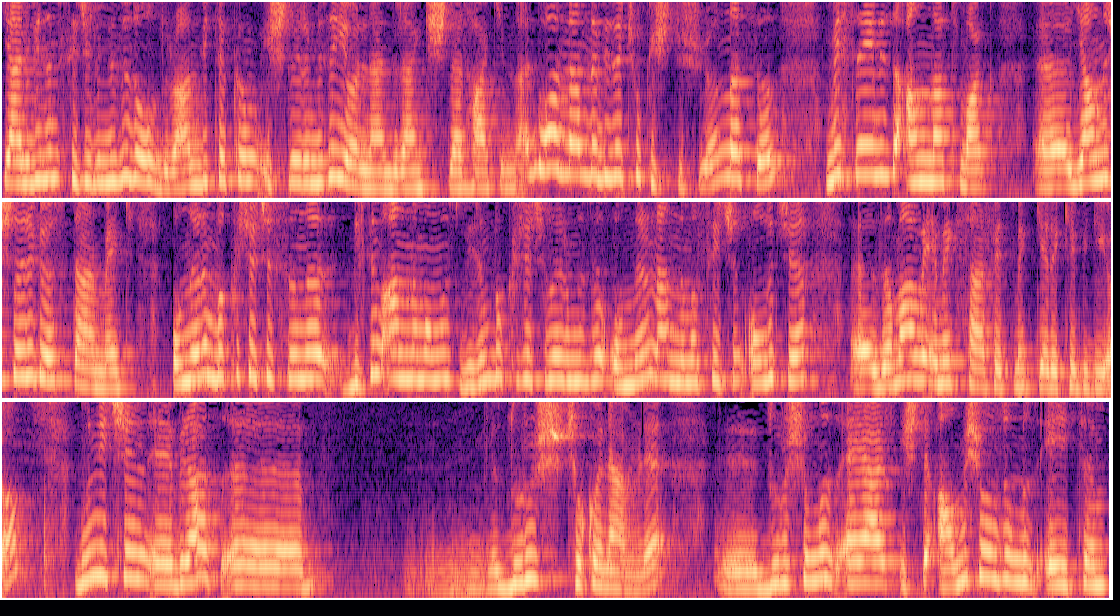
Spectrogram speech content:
Yani bizim sicilimizi dolduran, bir takım işlerimizi yönlendiren kişiler hakimler. Bu anlamda bize çok iş düşüyor. Nasıl? Mesleğimizi anlatmak, e, yanlışları göstermek, onların bakış açısını bizim anlamamız, bizim bakış açılarımızı onların anlaması için oldukça e, zaman ve emek sarf etmek gerekebiliyor. Bunun için e, biraz duruş çok önemli. E, Duruşumuz eğer işte almış olduğumuz eğitim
